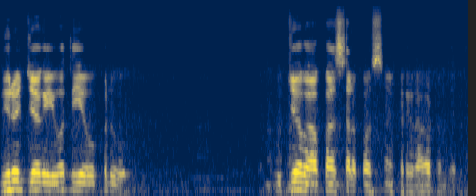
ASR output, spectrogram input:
నిరుద్యోగ యువతి యువకులు ఉద్యోగ అవకాశాల కోసం ఇక్కడికి రావటం జరిగింది.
